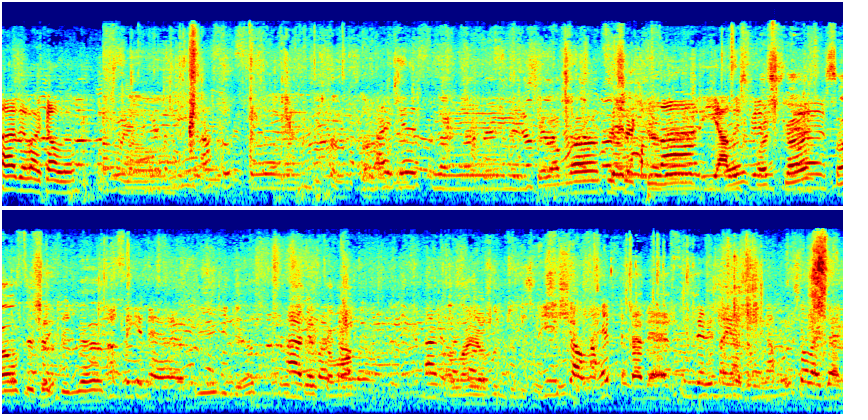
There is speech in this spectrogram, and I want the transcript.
Hadi bakalım. Kolay gelsin. Selamlar, teşekkürler. İyi alışverişler. Başkan, sağ ol, teşekkürler. Nasıl gider? İyi gidiyor. Hadi bakalım. Tamam. Hadi Allah bakalım. yardımcınız olsun. İnşallah hep beraber sizlerin de yardımıyla mutlu olacak.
